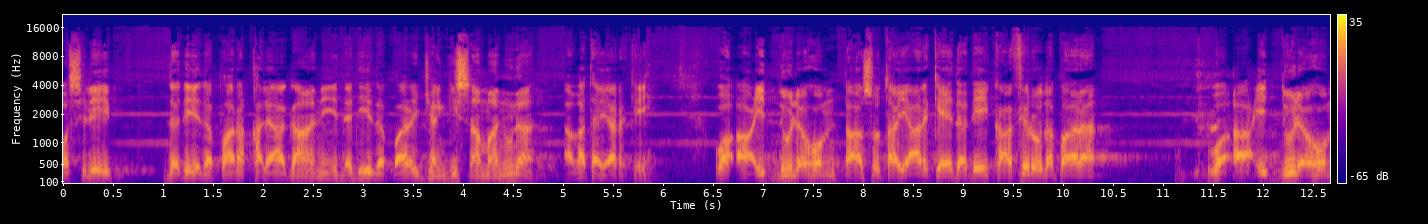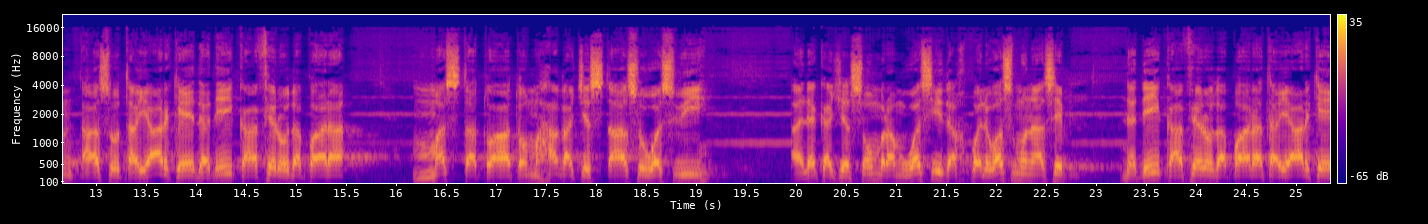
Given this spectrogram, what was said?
وسلې د دې دپاره قلاګانې د دې دپاره جنګي سامانونه هغه تیار کړئ و اعدو لهم تاسو تیار کړئ د دې کافرو دپاره و اعد لهم تاسو تیار کې د دې کافرو د پاره مستطاعتم هغه چې ستاسو وسوي هلکه چې څومره وسي د خپل وس مناسب د دې کافرو د پاره تیار کې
